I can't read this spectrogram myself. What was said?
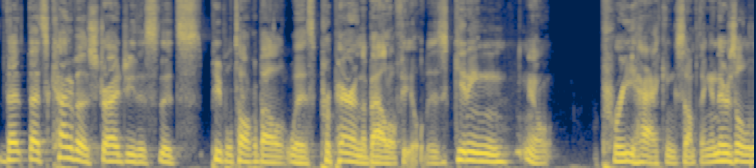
that that's kind of a strategy that's that's people talk about with preparing the battlefield is getting you know pre-hacking something, and there's a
